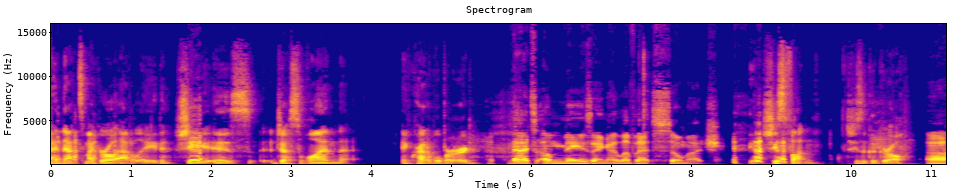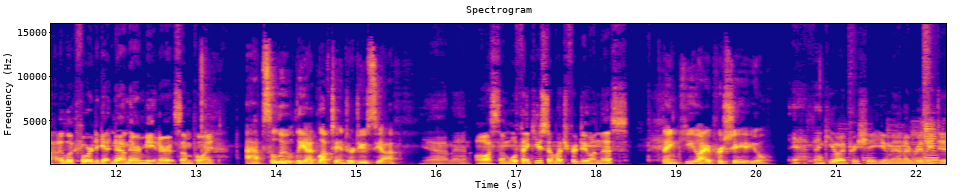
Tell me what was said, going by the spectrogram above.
And that's my girl adelaide. She is just one incredible bird. That's amazing. I love that so much. yeah, she's fun. She's a good girl. Uh, I look forward to getting down there and meeting her at some point. Absolutely. I'd love to introduce you. Yeah, man. Awesome. Well, thank you so much for doing this. Thank you. I appreciate you. Yeah, thank you. I appreciate you, man. I really do.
